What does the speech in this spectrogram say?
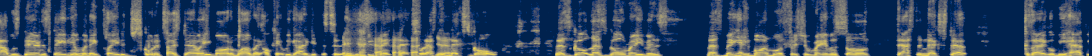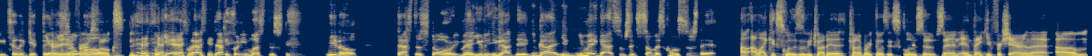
I was there in the stadium when they played it, scored a touchdown. Hey Baltimore, I was like, okay, we got to get this to the M&T Bank next. So that's yeah. the next goal. Let's go. Let's go Ravens. Let's make Hey Baltimore official Ravens song. That's the next step because I ain't gonna be happy till it get there. You heard it so, first, um, folks. but yeah, so that's that's pretty much the, you know, that's the story, man. You you got the you got you you may got some some exclusives there. I, I, like exclusives. We try to try to break those exclusives, and and thank you for sharing that. Um,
